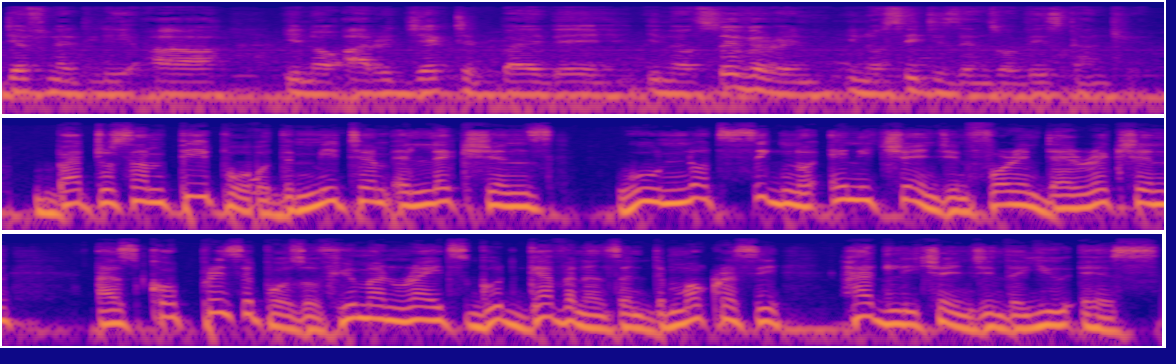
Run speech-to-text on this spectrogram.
definitely are, you know, are rejected by the, you know, sovereign, you know, citizens of this country. But to some people, the midterm elections will not signal any change in foreign direction as core principles of human rights, good governance, and democracy hardly change in the U.S.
